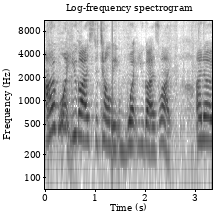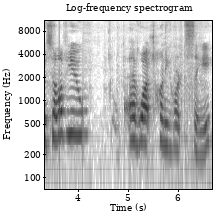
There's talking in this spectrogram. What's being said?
I want you guys to tell me what you guys like. I know some of you have watched Honey Heart C.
